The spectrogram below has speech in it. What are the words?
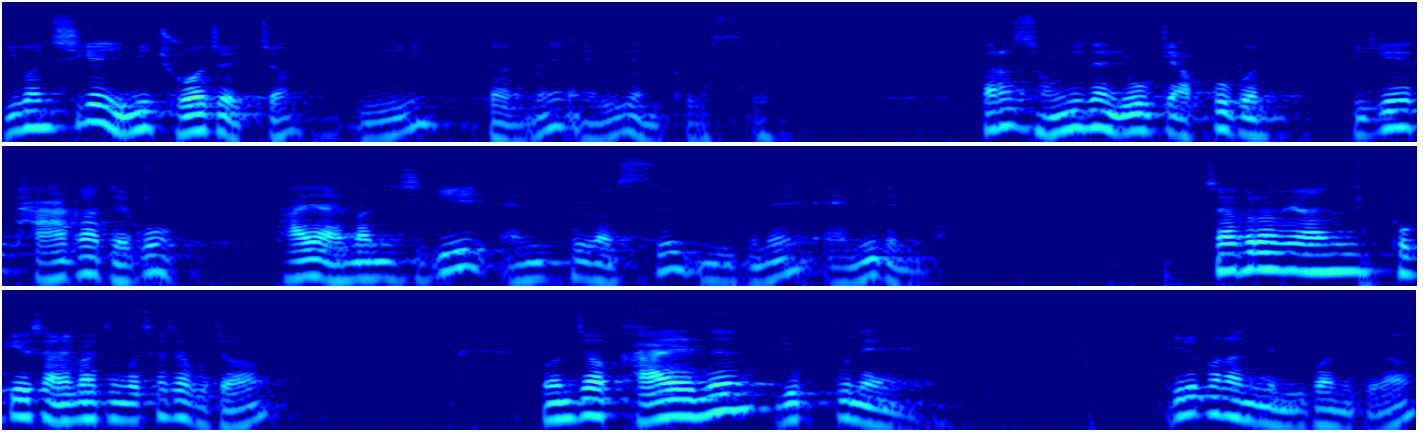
이건 식에 이미 주어져 있죠. 2, 그 다음에 a n 플러스 1 따라서 정리된 요게 앞부분 이게 다가 되고 다에 알맞은 식이 n 플러스 2분의 n이 됩니다. 자 그러면 보기에서 알맞은 거 찾아보죠. 먼저 가에는 6분의 1번 아니면 2번이고요.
